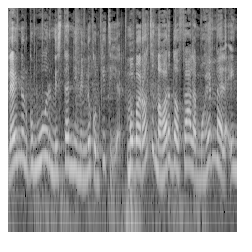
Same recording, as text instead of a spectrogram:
لأن الجمهور مستني منكم كتير. مباراة النهارده فعلا مهمة لأن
